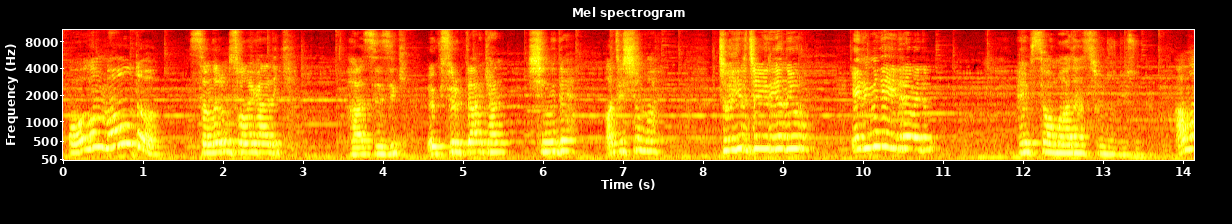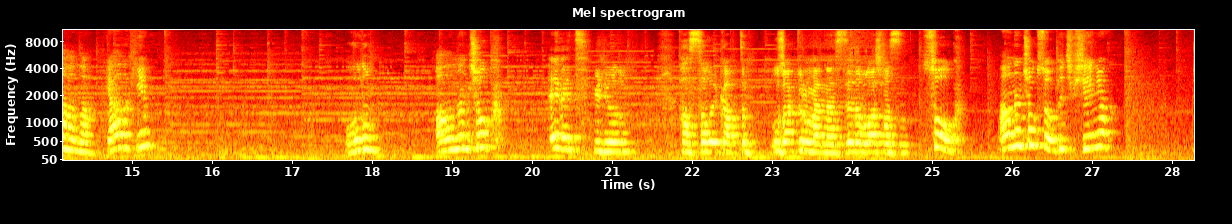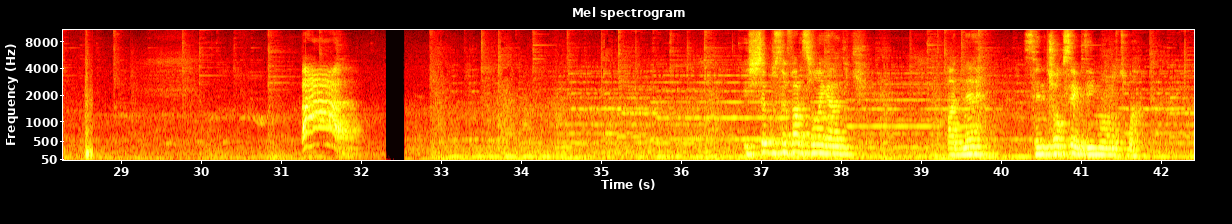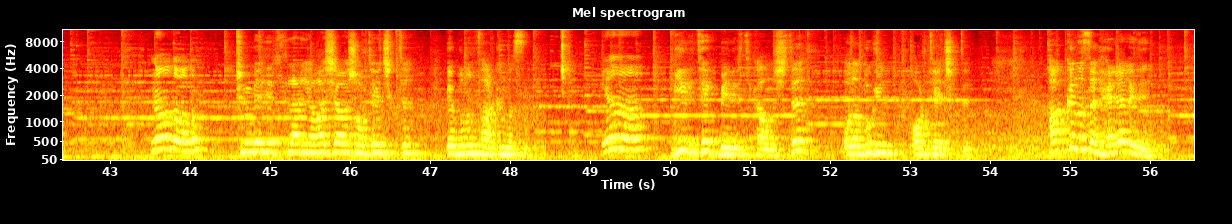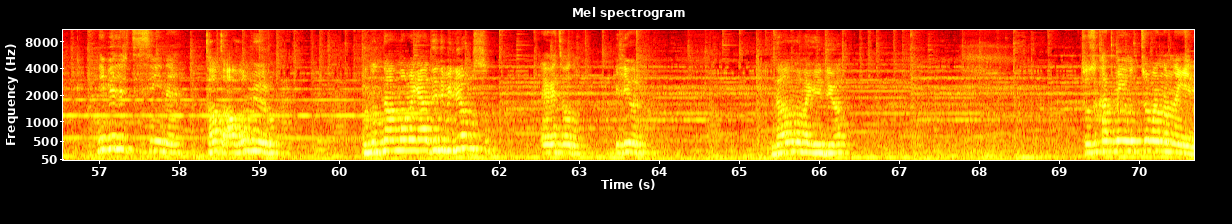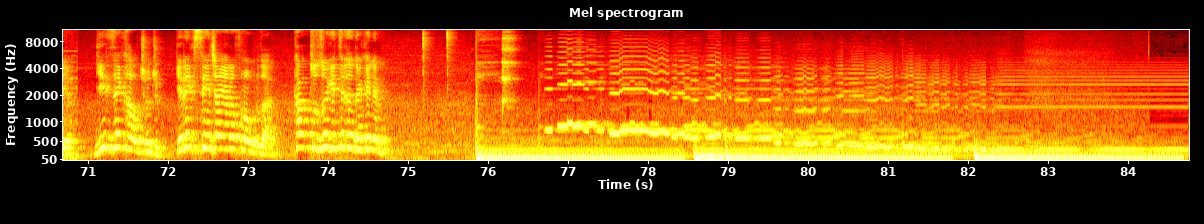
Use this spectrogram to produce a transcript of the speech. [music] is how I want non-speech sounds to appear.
Oğlum ne oldu? Sanırım sona geldik. Halsizlik, öksürük derken şimdi de ateşim var. Cayır cayır yanıyorum. Elimi değdiremedim. Hepsi o maden suyunun yüzünden. Allah Allah. Gel bakayım. Alnın çok. Evet biliyordum. Hastalığı kaptım. Uzak durun benden size de bulaşmasın. Soğuk. Alnın çok soğuk. Hiçbir şeyin yok. Aa! İşte bu sefer sona geldik. Anne, seni çok sevdiğimi unutma. Ne oldu oğlum? Tüm belirtiler yavaş yavaş ortaya çıktı ve bunun farkındasın. Ya Bir tek belirti kalmıştı. O da bugün ortaya çıktı. Hakkınızı helal edin. ne belirtisi yine? Tat alamıyorum. Bunun ne anlama geldiğini biliyor musun? Evet oğlum. Biliyorum. Ne anlama geliyor? Tuzu katmayı unuttuğum anlamına geliyor. Gerizekalı çocuk. Gereksiz heyecan yaratma burada. Kalk tuzu getir de dökelim.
